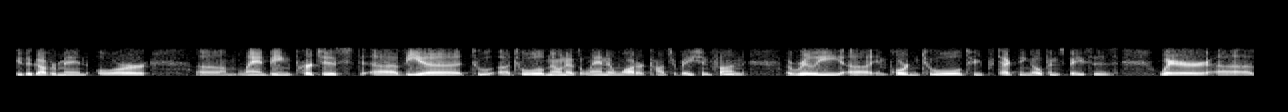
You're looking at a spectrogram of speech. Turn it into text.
to the government or um, land being purchased uh, via tool, a tool known as a Land and Water Conservation Fund, a really uh, important tool to protecting open spaces where uh,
